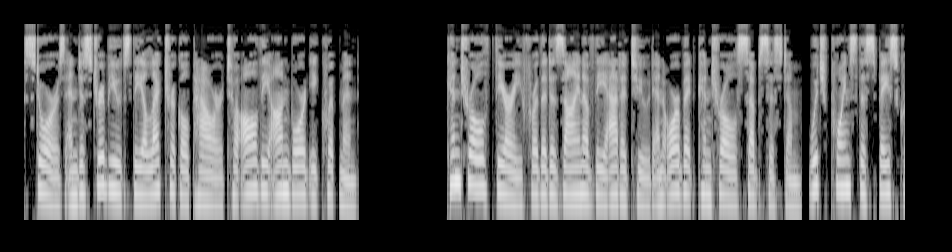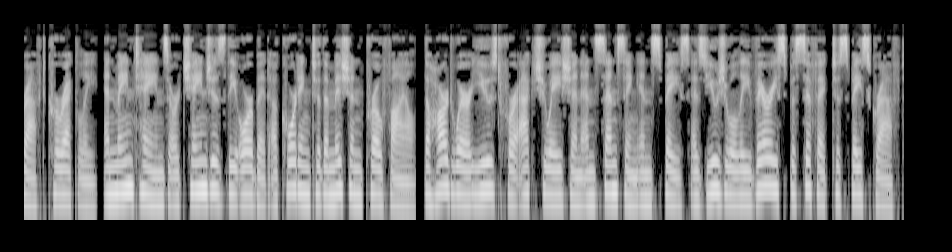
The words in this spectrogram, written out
stores and distributes the electrical power to all the onboard equipment. Control theory for the design of the attitude and orbit control subsystem, which points the spacecraft correctly, and maintains or changes the orbit according to the mission profile. The hardware used for actuation and sensing in space is usually very specific to spacecraft.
